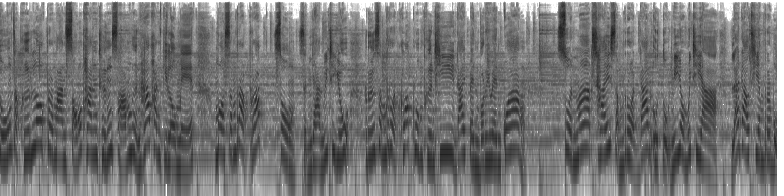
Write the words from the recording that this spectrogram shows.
สูงจากพื้นโลกประมาณ 2,000 ถึง 35,000 กิโลเมตร เหมาะสำหรับรับส่งสัญญาณวิทยุ หรือสำรวจครอบคลุมพื้นที่ได้เป็นบริเวณกว้าง ส่วนมากใช้สำรวจด้านอุตุนิยมวิทยา และดาวเทียมระบุ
